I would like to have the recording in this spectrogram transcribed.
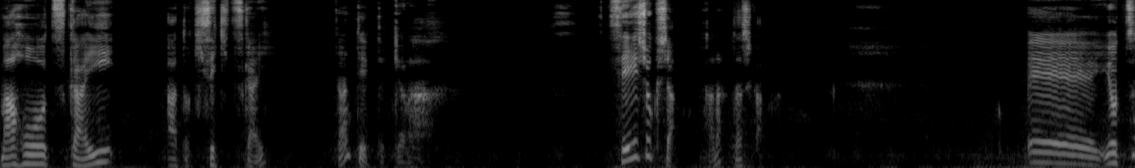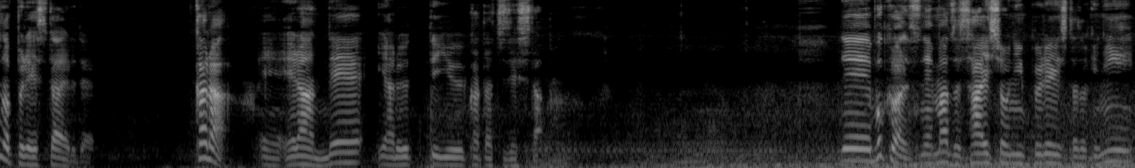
魔法使い、あと奇跡使いなんて言ったっけな。聖職者かな？確か。えー、4つのプレイスタイルで、から、えー、選んでやるっていう形でした。で、僕はですね、まず最初にプレイした時に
